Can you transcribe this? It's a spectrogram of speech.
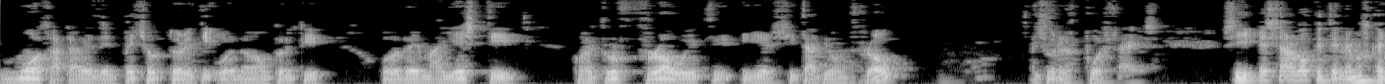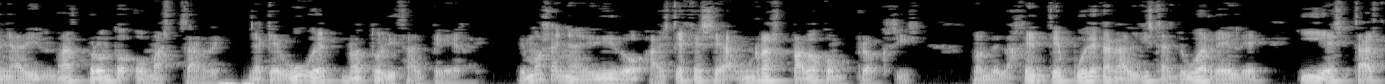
Moz a través del Page Authority o el Web Authority o de Majestic con el Truth Flow y el Citation Flow? Y su respuesta es, Sí, es algo que tenemos que añadir más pronto o más tarde, ya que Google no actualiza el PR. Hemos añadido a este GSA un raspado con proxies, donde la gente puede cargar listas de URL y estas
